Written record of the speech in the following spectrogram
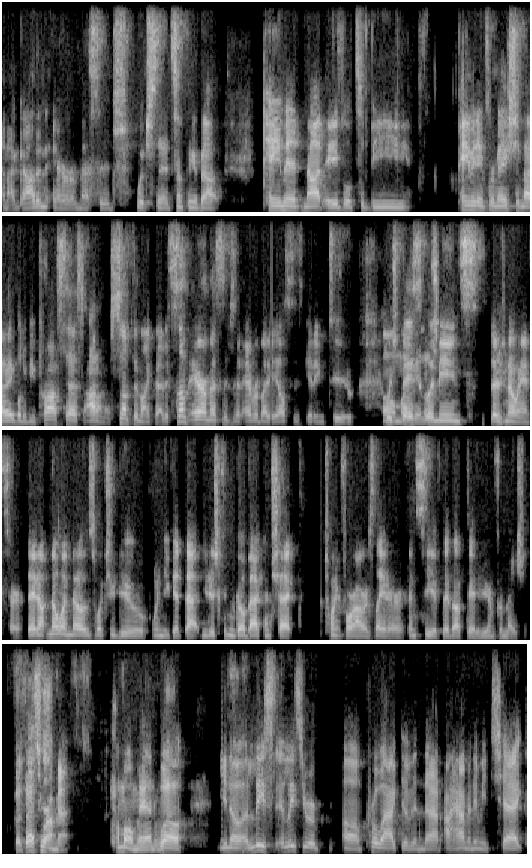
and I got an error message which said something about payment not able to be payment information not able to be processed. I don't know, something like that. It's some error message that everybody else is getting too, which Oh basically goodness. means there's no answer. They don't no one knows what you do when you get that. You just can go back and check 24 hours later and see if they've updated your information. But that's where I'm at. Come on, man. Well, you know, at least at least you were um, proactive in that. I haven't even checked.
